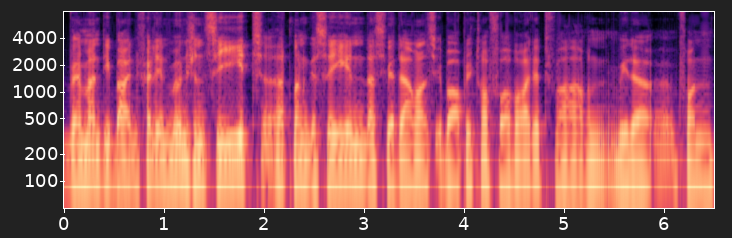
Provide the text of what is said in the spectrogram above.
wenn man die beiden Fälle in München sieht, hat man gesehen, dass wir damals überhaupt nicht darauf vorbereitet waren. Weder von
